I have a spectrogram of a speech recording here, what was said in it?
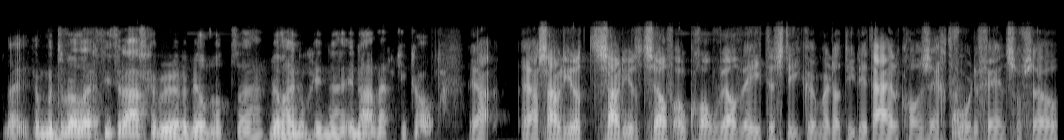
nee, dan moet er wel echt iets raars gebeuren. Wil, dat, wil hij nog in, in de aanmerking komen? Ja, ja, zou die dat, zou die dat zelf ook gewoon wel weten, stiekem, maar dat hij dit eigenlijk gewoon zegt Ja. voor de fans of zo?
